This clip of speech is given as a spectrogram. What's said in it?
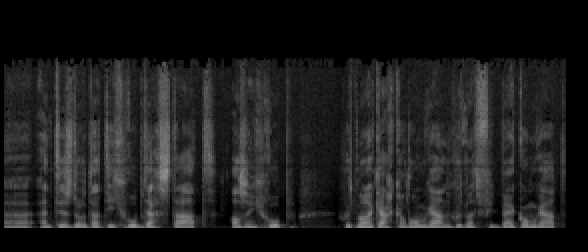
Uh, en het is doordat die groep daar staat, als een groep, goed met elkaar kan omgaan, goed met feedback omgaat,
